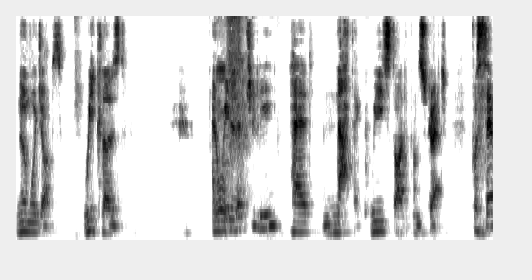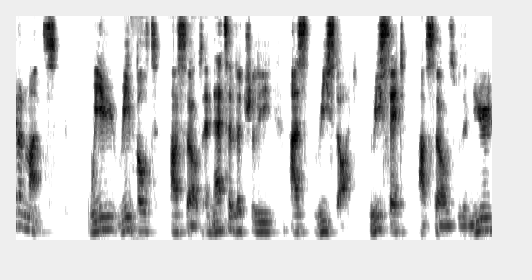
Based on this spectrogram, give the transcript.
no more jobs. We closed. And Oof. we literally had nothing. We started from scratch. For seven months, we rebuilt ourselves. And that's a literally us restart, reset ourselves with a new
